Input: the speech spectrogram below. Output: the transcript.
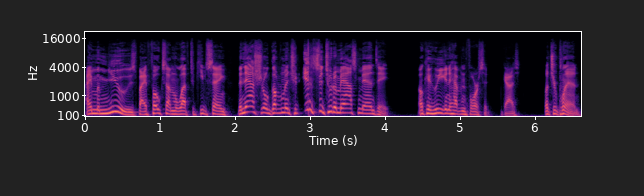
I'm amused by folks on the left who keep saying the national government should institute a mask mandate. Okay, who are you going to have enforce it, guys? What's your plan?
